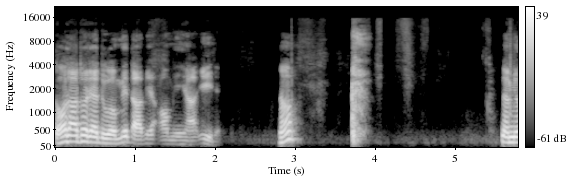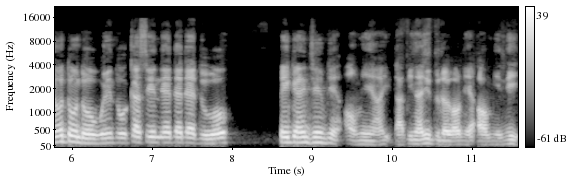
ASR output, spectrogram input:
ဒေါသထွက်တဲ့သူကိုမေတ္တာဖြင့်အောင်မြင်ရ၏တဲ့ နော်နှမျိုးတွန့်တို့ဝင်းတို့ကက်စင်းနေတဲ့တဲ့သူကိုပေးကမ်းခြင်းဖြင့်အောင်မြင်ရ၏ဒါပညာရှိသူတော်ကောင်းတွေအောင်မြင်သည်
